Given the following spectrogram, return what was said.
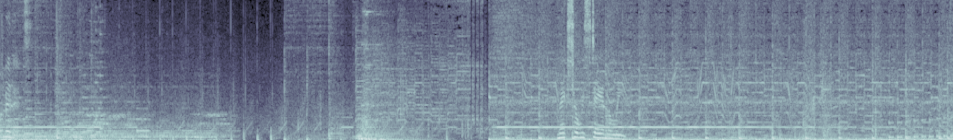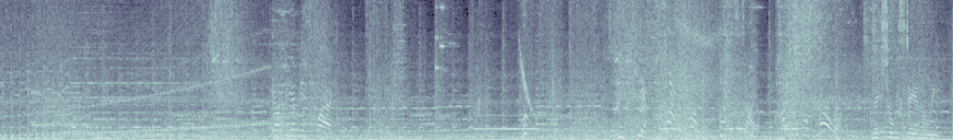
One minute. Make sure we stay in the lead. Got the enemy's flag. Style. Make sure we stay in the lead.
